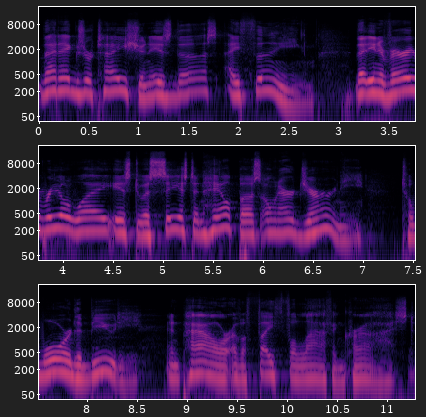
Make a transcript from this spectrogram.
That exhortation is thus a thing that, in a very real way, is to assist and help us on our journey toward the beauty and power of a faithful life in Christ.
